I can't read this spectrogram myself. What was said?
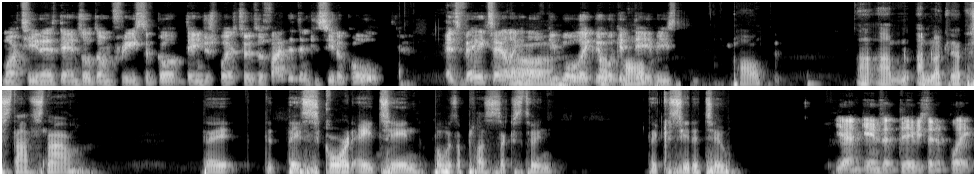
Martinez, Denzel Dumfries. They've got dangerous players too. So the fact they didn't concede a goal, it's very telling. Uh, a lot of uh, people like they uh, look Paul? at Davies. Paul, uh, I'm I'm looking at the stats now. They they scored 18, but was a plus 16. They conceded two. Yeah, in games that Davies didn't play.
